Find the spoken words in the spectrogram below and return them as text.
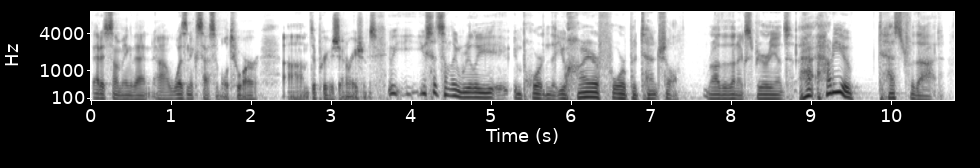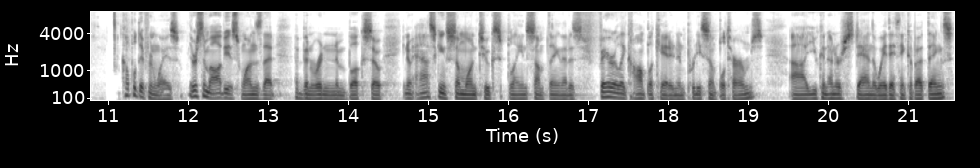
That is something that uh, wasn't accessible to our um, to previous generations. You said something really important that you hire for potential rather than experience. how, how do you test for that? Couple different ways. There's some obvious ones that have been written in books. So, you know, asking someone to explain something that is fairly complicated in pretty simple terms, uh, you can understand the way they think about things.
